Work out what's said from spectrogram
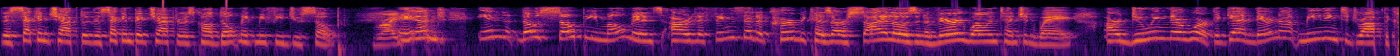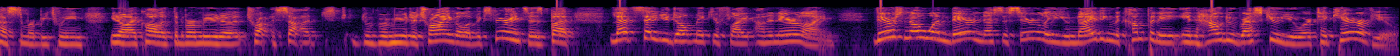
the second chapter, the second big chapter is called Don't Make Me Feed You Soap. Right. And in those soapy moments are the things that occur because our silos, in a very well intentioned way, are doing their work. Again, they're not meaning to drop the customer between, you know, I call it the Bermuda, tri- the Bermuda Triangle of experiences. But let's say you don't make your flight on an airline there's no one there necessarily uniting the company in how to rescue you or take care of you.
